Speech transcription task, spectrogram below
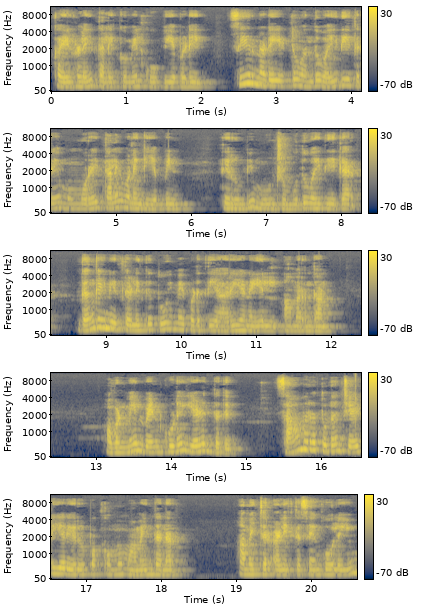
கைகளை தலைக்கு மேல் கூப்பியபடி சீர்நடையிட்டு வந்து வைதிகரை மும்முறை தலை வணங்கிய பின் திரும்பி மூன்று முது வைதிகர் கங்கை நீர் தெளித்து தூய்மைப்படுத்திய அரியணையில் அமர்ந்தான். அவன் மேல் வெண்குடை எழுந்தது. சாமரத்துடன் செடியர் இரு பக்கமும் அமைந்தனர். அமைச்சர் அளித்த செங்கோலையும்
